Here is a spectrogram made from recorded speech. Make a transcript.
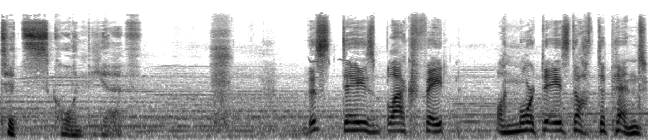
did scorn the earth. This day's black fate on more days doth depend.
